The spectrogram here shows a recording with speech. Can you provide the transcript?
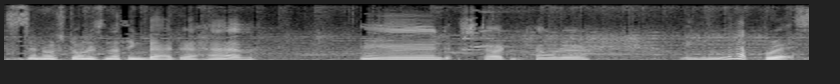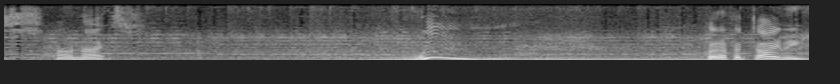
Sinnoh Stone is nothing bad to have. And start encounter. A Lapras. How nice. Whee! Perfect timing.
